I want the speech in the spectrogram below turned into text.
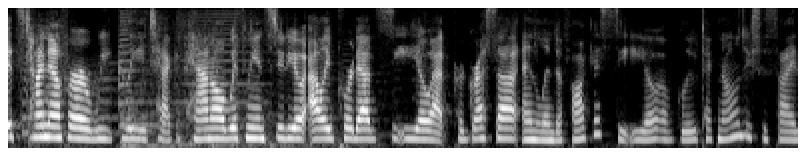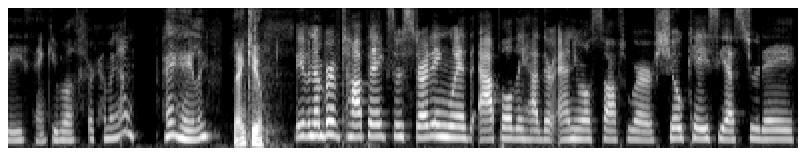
It's time now for our weekly tech panel. With me in studio, Ali Pourdad, CEO at Progressa, and Linda Fawkes, CEO of Glue Technology Society. Thank you both for coming on. Hey, Hayley. Thank you. We have a number of topics. We're starting with Apple. They had their annual software showcase yesterday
